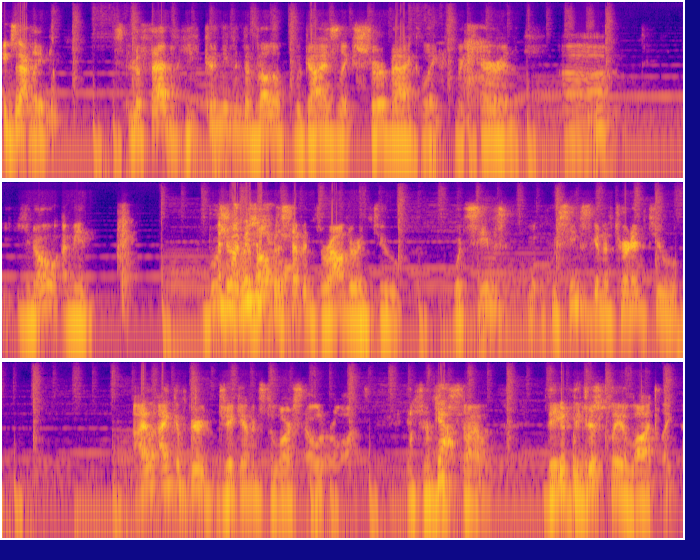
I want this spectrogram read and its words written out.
Exactly. Like, Lefebvre, he couldn't even develop the guys like Scherbak, like McCarron. Um, mm-hmm. You know, I mean, Bouchard developed a seventh rounder into what seems, who seems is going to turn into. I, I compare Jake Evans to Lars Eller a lot in terms yeah. of style. They, they just play a lot like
